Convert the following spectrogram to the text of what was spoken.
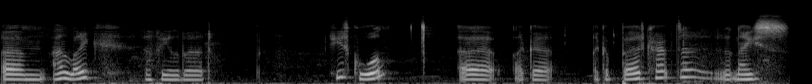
um, I like Opila Bird. She's cool. Uh, like a like a bird character, nice,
